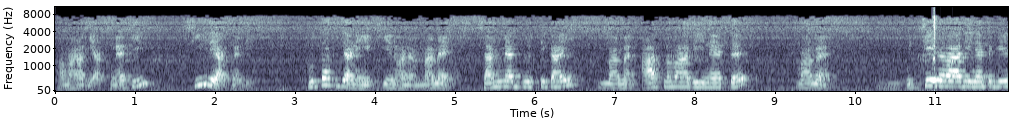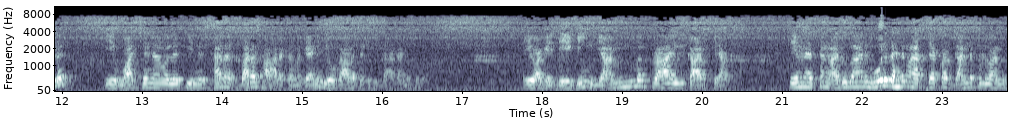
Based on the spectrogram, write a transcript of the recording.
සමාධියක් නැති සීලයක් නැති පෘථග්ජනේ කියනවනම් මම සම්‍යක් දෘෂ්ටිකයි මම ආත්මවාදී නැත මම උච්ඡේදවාදී නැත කියලා ඒ වචනවල තියෙන සර බරසාරකම ගැන යෝගාවචරයට හිතා ගන්න පුළුවන්. ඒ වගේ දෙයකින් යම්ම ප්‍රායෝගික අර්ථයක් එහෙම නැත්නම් අඩු ගන්න මූල ධර්ම අර්ථයක්වත් ගන්න පුළුවන්ද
